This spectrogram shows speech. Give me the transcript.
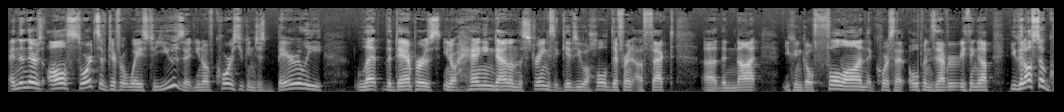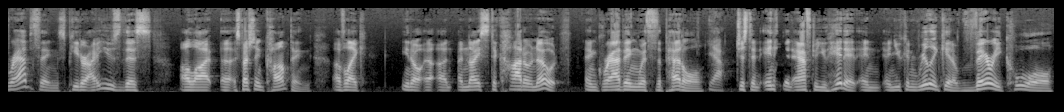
And then there's all sorts of different ways to use it. You know, of course, you can just barely let the dampers, you know, hanging down on the strings. It gives you a whole different effect uh, than not. You can go full on. Of course, that opens everything up. You could also grab things, Peter. I use this a lot, uh, especially in comping, of like, you know, a, a, nice staccato note and grabbing with the pedal Yeah. just an instant after you hit it, and, and you can really get a very cool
